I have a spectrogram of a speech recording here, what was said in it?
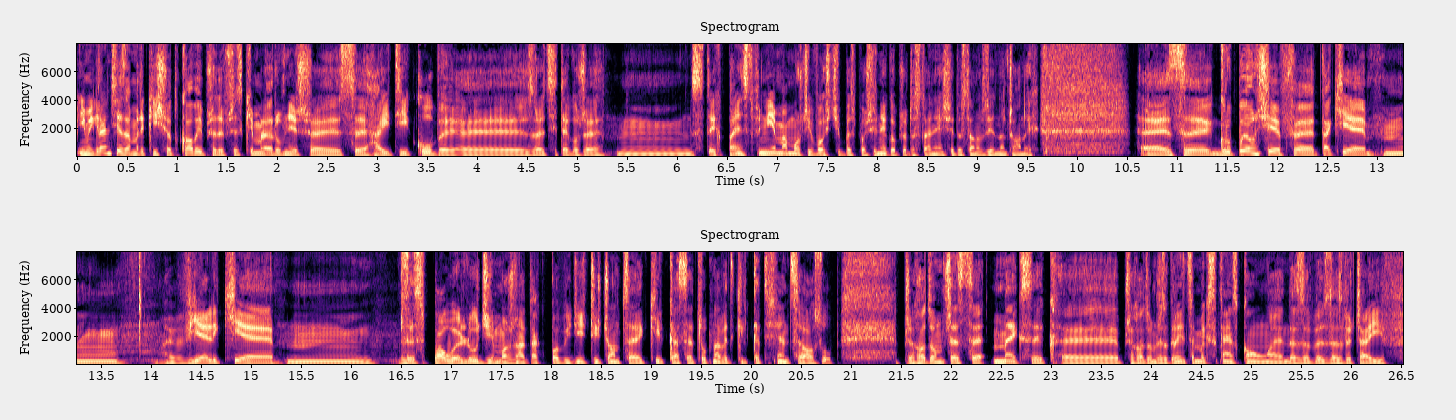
imigranci z Ameryki Środkowej przede wszystkim, ale również e, z Haiti i Kuby, z racji tego, że mm, z tych państw nie ma możliwości bezpośredniego przedostania się do Stanów Zjednoczonych. E, zgrupują się w takie mm, wielkie mm, zespoły ludzi, można tak powiedzieć, liczące kilkaset lub nawet kilka tysięcy osób. Przechodzą przez Meksyk, e, przechodzą przez granicę meksykańską e, zazwyczaj w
